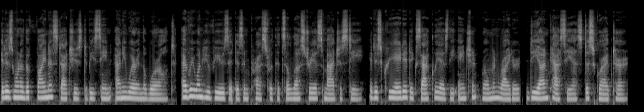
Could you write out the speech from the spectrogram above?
It is one of the finest statues to be seen anywhere in the world. Everyone who views it is impressed with its illustrious majesty. It is created exactly as the ancient Roman writer Dion Cassius described her.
